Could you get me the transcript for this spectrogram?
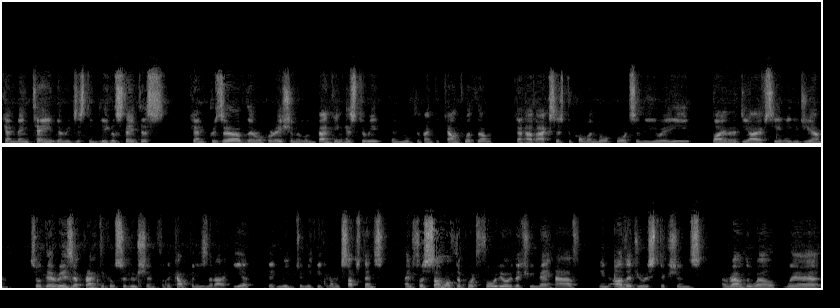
can maintain their existing legal status, can preserve their operational and banking history, can move the bank account with them, can have access to common law courts in the UAE via the DIFC and ADGM. So there is a practical solution for the companies that are here that need to meet economic substance and for some of the portfolio that you may have in other jurisdictions around the world where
